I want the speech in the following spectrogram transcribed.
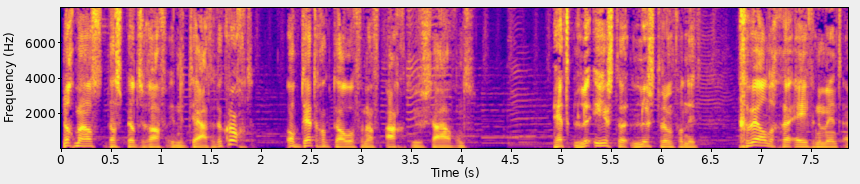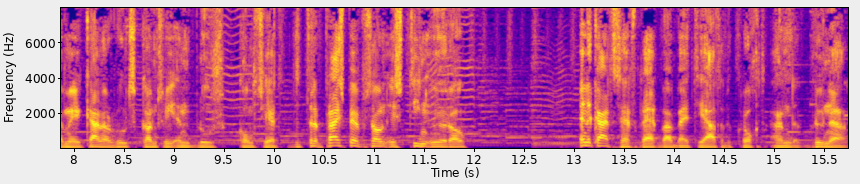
Nogmaals, dat speelt zich af in de Theater de Krocht... op 30 oktober vanaf 8 uur s avonds. Het eerste lustrum van dit geweldige evenement... Americana Roots Country and Blues Concert. De prijs per persoon is 10 euro. En de kaarten zijn verkrijgbaar bij Theater de Krocht aan de Bruna.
